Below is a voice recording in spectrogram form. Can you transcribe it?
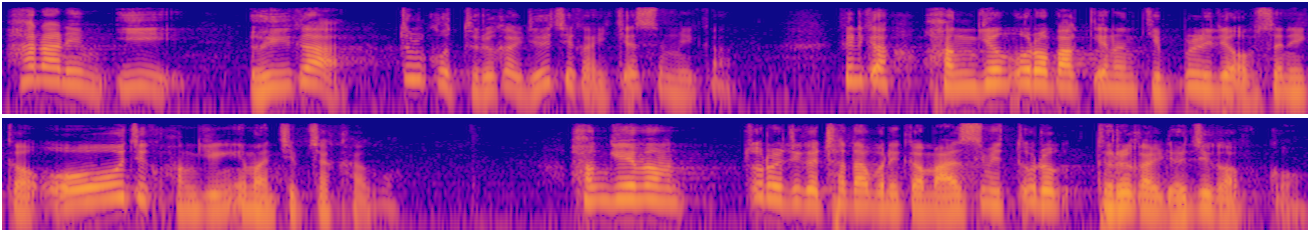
하나님 이 의가 뚫고 들어갈 여지가 있겠습니까? 그러니까 환경으로 바뀌는 기쁠 일이 없으니까 오직 환경에만 집착하고 한 귀에만 뚫어지게 쳐다보니까 말씀이 뚫어 들어갈 여지가 없고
